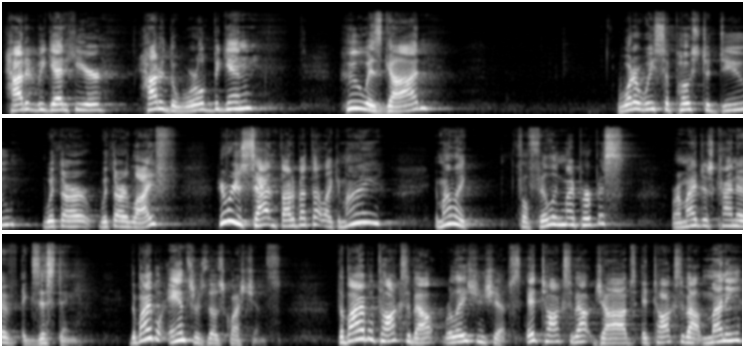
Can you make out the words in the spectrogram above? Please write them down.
How did we get here? How did the world begin? Who is God? What are we supposed to do with our with our life? Have you ever just sat and thought about that? Like, am I am I like fulfilling my purpose? Or am I just kind of existing? The Bible answers those questions. The Bible talks about relationships. It talks about jobs. It talks about money.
